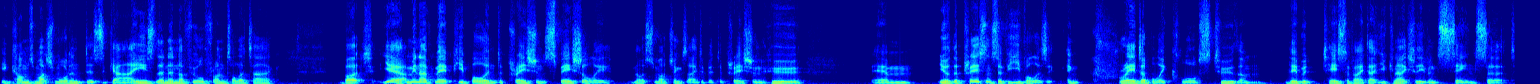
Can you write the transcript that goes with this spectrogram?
He comes much more in disguise than in a full frontal attack. But yeah, I mean, I've met people in depression, especially not so much anxiety, but depression, who, um, you know, the presence of evil is incredibly close to them. They would testify that you can actually even sense it,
